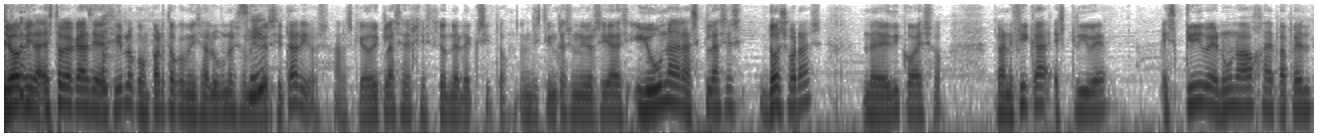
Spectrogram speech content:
Yo, mira, esto que acabas de decir lo comparto con mis alumnos ¿Sí? universitarios, a los que doy clase de gestión del éxito en distintas universidades. Y una de las clases, dos horas, le dedico a eso. Planifica, escribe, escribe en una hoja de papel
